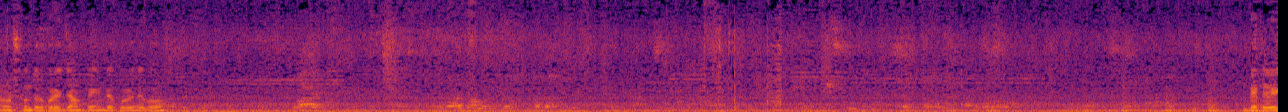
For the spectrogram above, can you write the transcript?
আমরা সুন্দর করে জাম্পিংটা করে দেবো। ব্যাটারি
